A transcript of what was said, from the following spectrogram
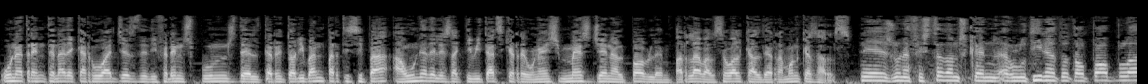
Una trentena de carruatges de diferents punts del territori van participar a una de les activitats que reuneix més gent al poble. En parlava el seu alcalde, Ramon Casals. És una festa doncs, que aglutina tot el poble,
